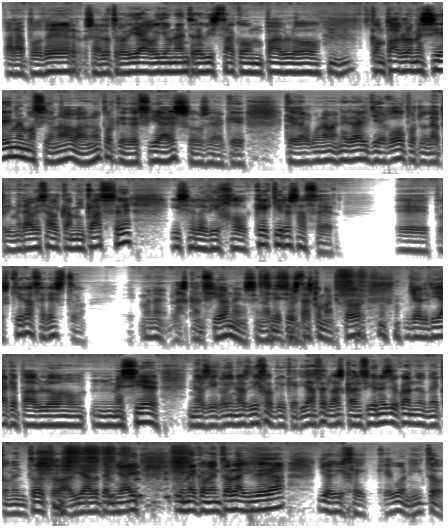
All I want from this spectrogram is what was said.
para poder. O sea, el otro día oí una entrevista con Pablo, con Pablo Mesía y me emocionaba, ¿no? Porque decía eso, o sea, que, que de alguna manera él llegó por la primera vez al kamikaze y se le dijo, ¿qué quieres hacer? Eh, pues quiero hacer esto bueno, las canciones en las que tú estás como actor. Yo el día que Pablo Messier nos llegó y nos dijo que quería hacer las canciones, yo cuando me comentó, todavía lo tenía ahí, y me comentó la idea, yo dije, qué bonito.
